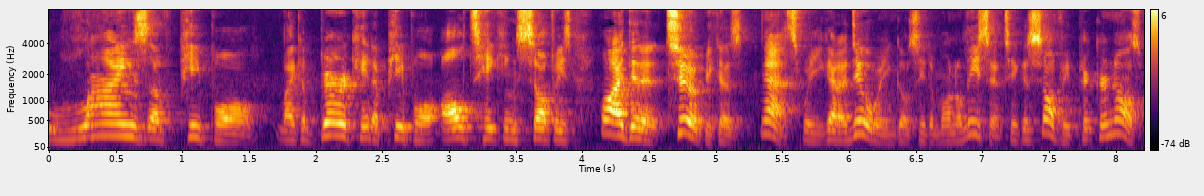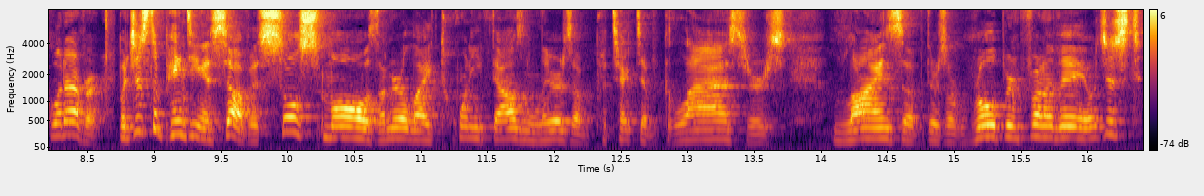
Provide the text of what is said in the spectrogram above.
lines of people, like a barricade of people, all taking selfies. Well, I did it too because yeah, that's what you gotta do when you go see the Mona Lisa. Take a selfie, pick her nose, whatever. But just the painting itself is so small. It's under like 20,000 layers of protective glass. There's lines of, there's a rope in front of it. It was just,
